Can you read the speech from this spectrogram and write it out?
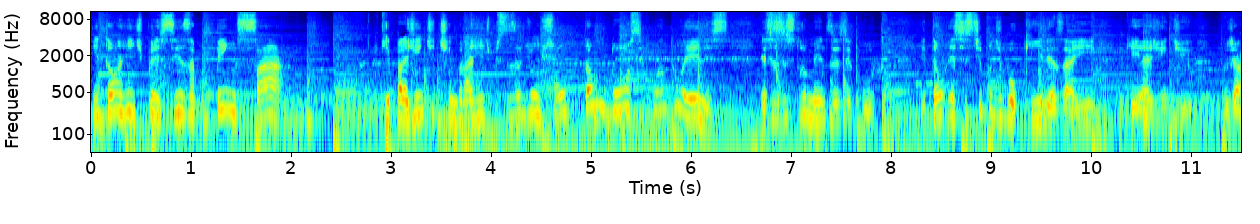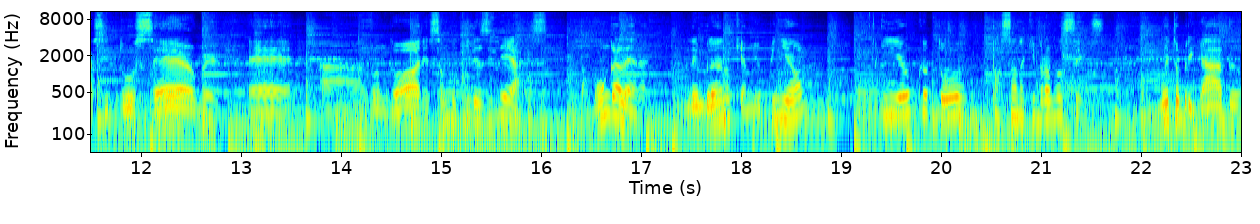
Então a gente precisa pensar que para a gente timbrar a gente precisa de um som tão doce quanto eles, esses instrumentos executam. Então esses tipos de boquilhas aí que a gente já citou, Selmer, é, a Van Doren, são boquilhas ideais, tá bom galera? Lembrando que é a minha opinião e eu que eu tô passando aqui para vocês. Muito obrigado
